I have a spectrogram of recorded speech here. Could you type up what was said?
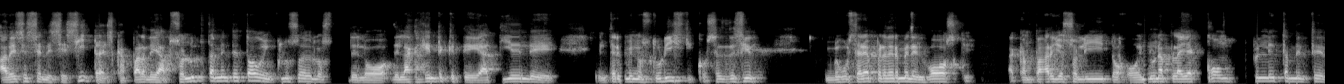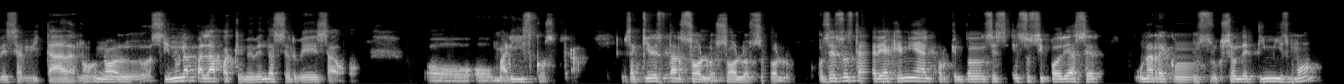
a veces se necesita escapar de absolutamente todo, incluso de, los, de, lo, de la gente que te atiende en términos turísticos. Es decir, me gustaría perderme en el bosque, acampar yo solito o en una playa completamente deshabitada, ¿no? sin una palapa que me venda cerveza o mariscos. O sea, quiero estar solo, solo, solo. O sea, eso estaría genial porque entonces eso sí podría ser una reconstrucción de ti mismo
